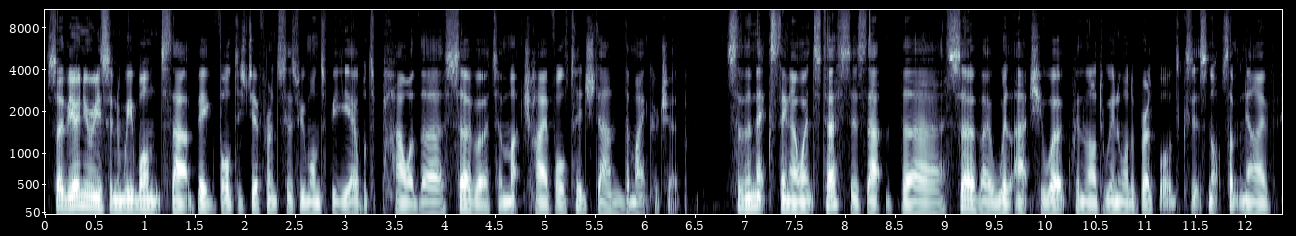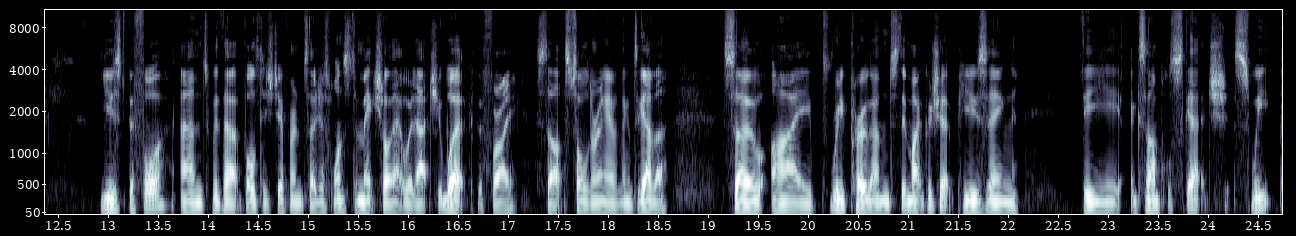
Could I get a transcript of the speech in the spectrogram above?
So the only reason we want that big voltage difference is we want to be able to power the servo at a much higher voltage than the microchip. So the next thing I went to test is that the servo will actually work with an Arduino on a breadboard because it's not something I've used before and with that voltage difference I just wanted to make sure that would actually work before I start soldering everything together. So I reprogrammed the microchip using the example sketch sweep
